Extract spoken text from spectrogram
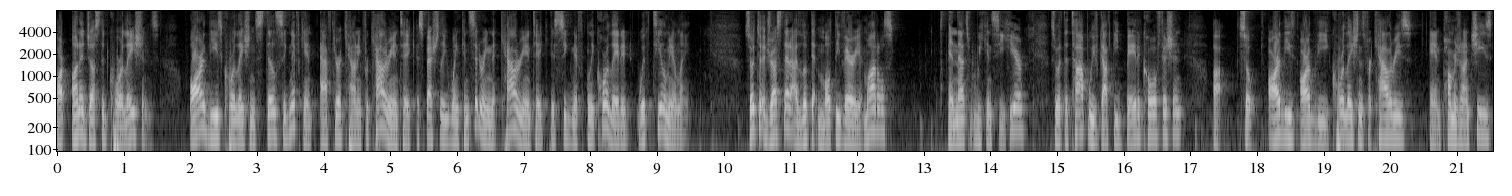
are unadjusted correlations. Are these correlations still significant after accounting for calorie intake, especially when considering that calorie intake is significantly correlated with telomere length? So, to address that, I looked at multivariate models, and that's what we can see here. So, at the top, we've got the beta coefficient. So, are these are the correlations for calories and Parmesan cheese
